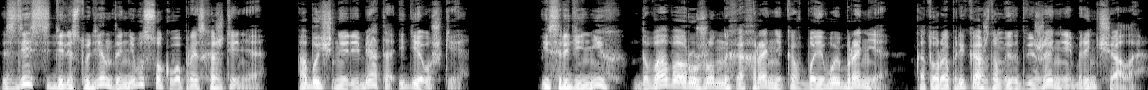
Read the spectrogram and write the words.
Здесь сидели студенты невысокого происхождения, обычные ребята и девушки. И среди них два вооруженных охранника в боевой броне, которая при каждом их движении бренчала.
